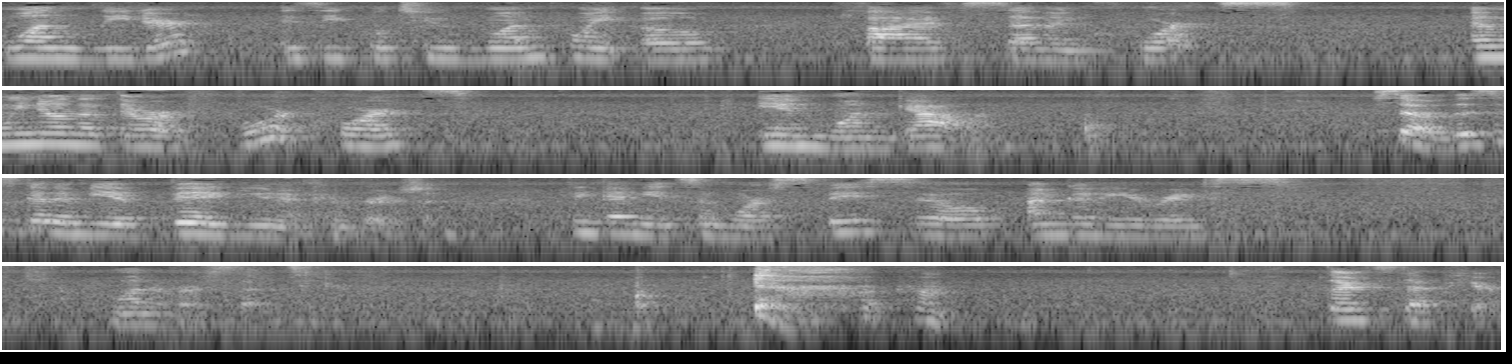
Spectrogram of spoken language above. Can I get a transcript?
one liter is equal to 1.057 quarts. And we know that there are four quarts in one gallon. So this is going to be a big unit conversion. I think I need some more space, so I'm going to erase one of our steps here. Third step here.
